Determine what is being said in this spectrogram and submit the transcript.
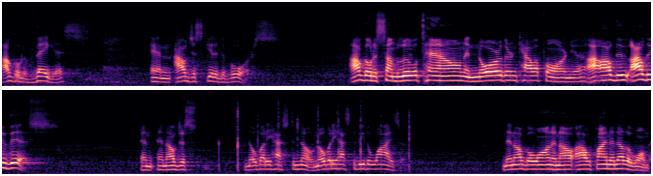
I'll go to Vegas and I'll just get a divorce. I'll go to some little town in Northern California. I'll do, I'll do this. And, and I'll just, nobody has to know. Nobody has to be the wiser. And then I'll go on and I'll, I'll find another woman.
